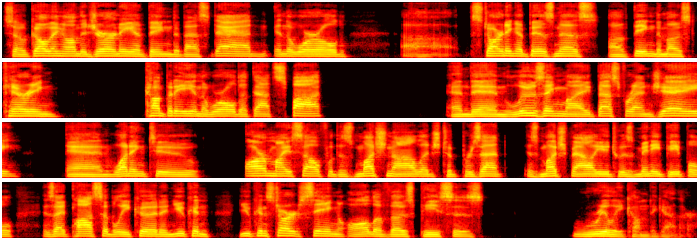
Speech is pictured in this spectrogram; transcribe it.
So, going on the journey of being the best dad in the world, uh, starting a business, of being the most caring company in the world at that spot, and then losing my best friend Jay and wanting to arm myself with as much knowledge to present as much value to as many people as I possibly could. And you can you can start seeing all of those pieces really come together.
